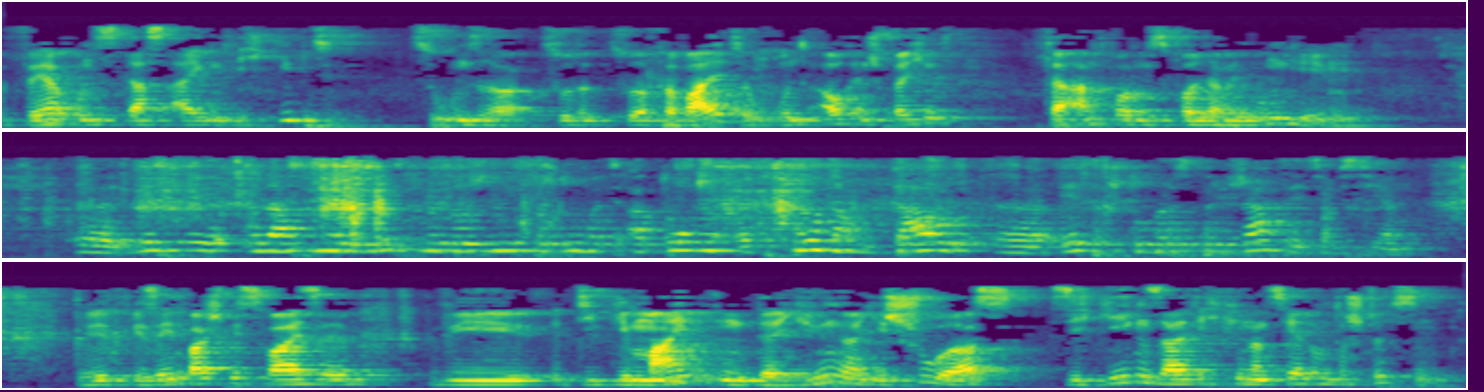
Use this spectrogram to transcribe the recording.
wer uns das eigentlich gibt zu unserer, zu, zur Verwaltung und auch entsprechend verantwortungsvoll damit umgehen. Э, Если у нас мир есть, мы должны подумать о том, э, кто нам дал э, это, чтобы распоряжаться этим всем. Wir, wir sehen beispielsweise, wie die Gemeinden der Jünger Jeschuas sich gegenseitig finanziell unterstützen,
